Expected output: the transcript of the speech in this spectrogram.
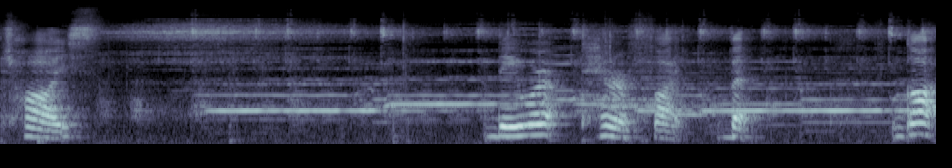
choice, they were terrified. But God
